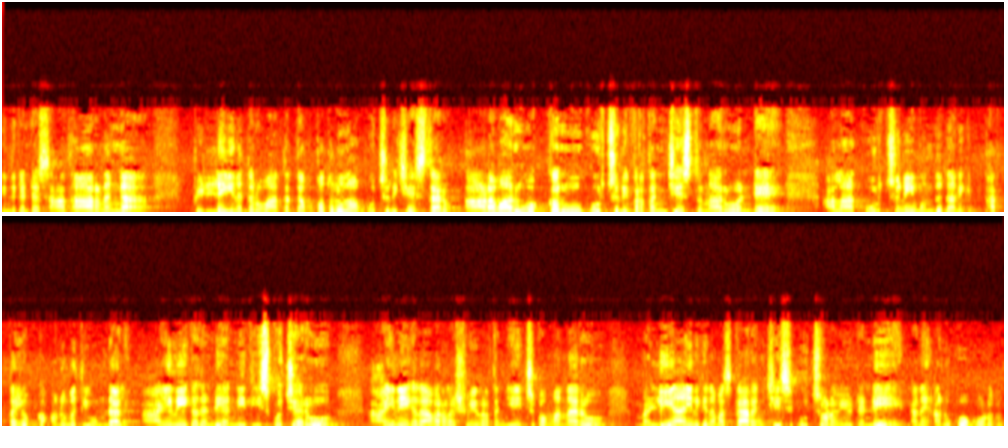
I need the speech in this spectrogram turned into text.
ఎందుకంటే సాధారణంగా పెళ్ళైన తరువాత దంపతులుగా కూర్చుని చేస్తారు. ఆడవారు ఒక్కరూ కూర్చుని వ్రతం చేస్తున్నారు అంటే అలా కూర్చునే ముందు దానికి భర్త యొక్క అనుమతి ఉండాలి. ఆయనే కదండి అన్నీ తీసుకొచ్చారు. ఆయనే కదా వరలక్ష్మి వ్రతం చేయించుకోమన్నారు. మళ్ళీ ఆయనకి నమస్కారం చేసి కూర్చోవడం ఏమిటండి అని అనుకోకూడదు.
